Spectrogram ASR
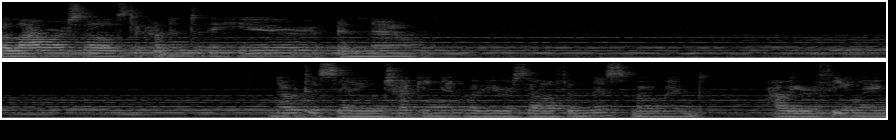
allow ourselves to come into the here and now. Noticing, checking in with yourself in this moment how you're feeling.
